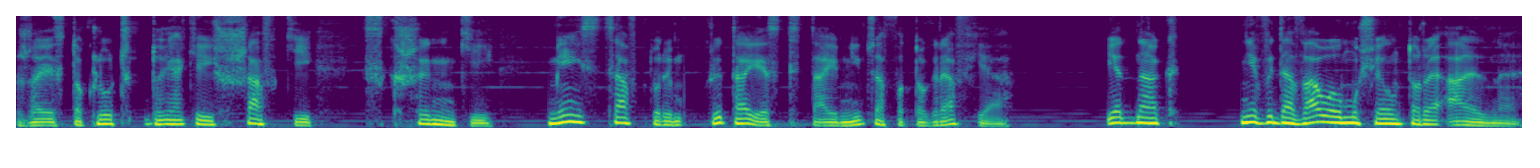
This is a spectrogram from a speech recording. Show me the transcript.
że jest to klucz do jakiejś szafki, skrzynki, miejsca, w którym ukryta jest tajemnicza fotografia. Jednak nie wydawało mu się to realne.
